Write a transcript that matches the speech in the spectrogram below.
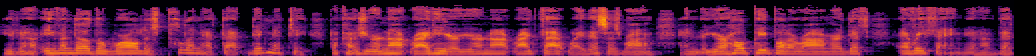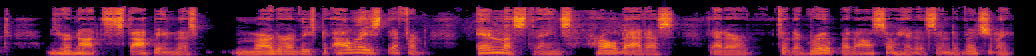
you don't even though the world is pulling at that dignity because you're not right here, you're not right that way. This is wrong, and your whole people are wrong, or this everything, you know, that you're not stopping this murder of these people, all these different endless things hurled at us that are to the group, but also hit us individually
